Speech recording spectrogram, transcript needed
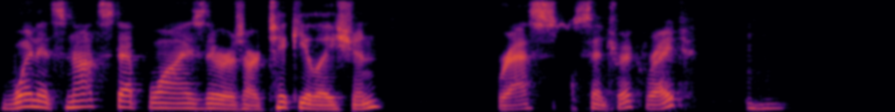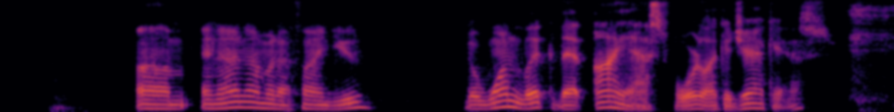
when it's not stepwise there is articulation brass centric right Mhm. um and then i'm gonna find you the one lick that i asked for like a jackass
